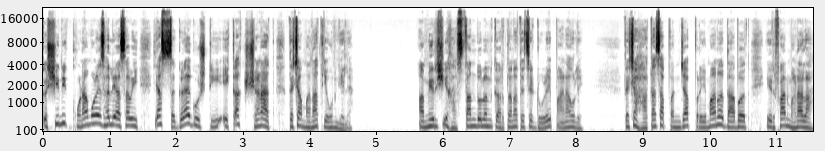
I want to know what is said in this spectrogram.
कशीनी कोणामुळे झाली असावी या सगळ्या गोष्टी एका क्षणात त्याच्या मनात येऊन गेल्या. आमिरशी हस्तांदोलन करताना त्याचे डोळे पाणावले. त्याच्या हाताचा पंजा प्रेमानं दाबत इरफान म्हणाला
